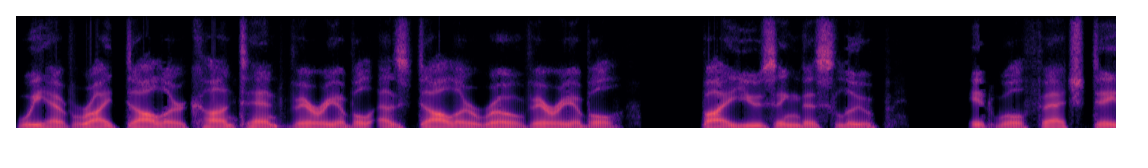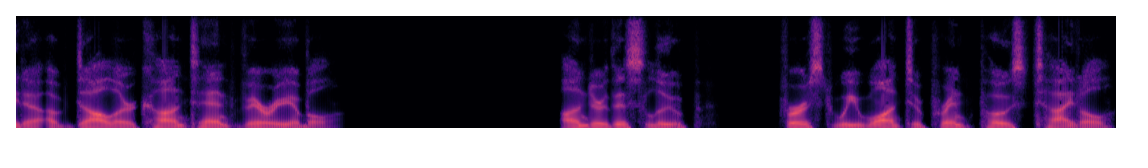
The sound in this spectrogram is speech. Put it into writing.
we have write dollar content variable as dollar row variable, by using this loop, it will fetch data of dollar content variable. Under this loop, first we want to print post title,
